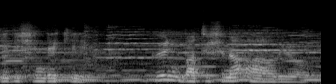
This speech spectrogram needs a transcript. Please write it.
gidişindeki gün batışına ağlıyorum.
